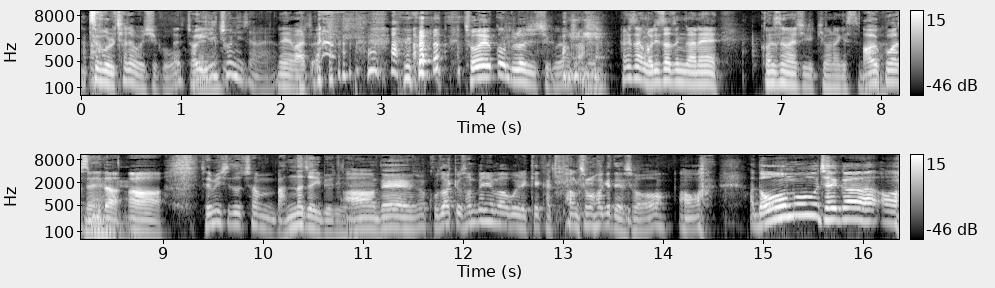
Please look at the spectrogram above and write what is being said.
유튜브를 찾아보시고. 저희 네. 일촌이잖아요. 네, 맞아. 좋아요 꼭 눌러주시고요. 네. 항상 어디서든 간에 건승하시길 기원하겠습니다. 아유 고맙습니다. 네. 아 재민 씨도 참 만나자 이별이에요. 아, 네. 저 고등학교 선배님하고 이렇게 같이 방송을 하게 돼서 어, 아, 너무 제가 어,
